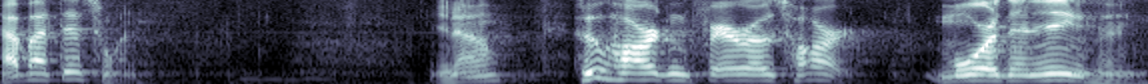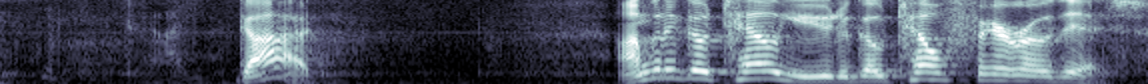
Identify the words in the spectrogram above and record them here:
How about this one? You know, who hardened Pharaoh's heart more than anything? God. I'm going to go tell you to go tell Pharaoh this.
